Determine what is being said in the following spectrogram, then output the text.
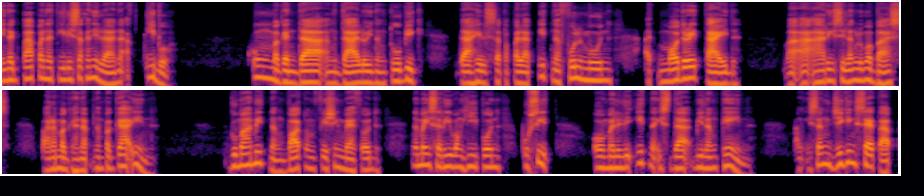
ay nagpapanatili sa kanila na aktibo kung maganda ang daloy ng tubig dahil sa papalapit na full moon at moderate tide, maaari silang lumabas para maghanap ng pagkain. Gumamit ng bottom fishing method na may sariwang hipon, pusit o maliliit na isda bilang pain. Ang isang jigging setup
